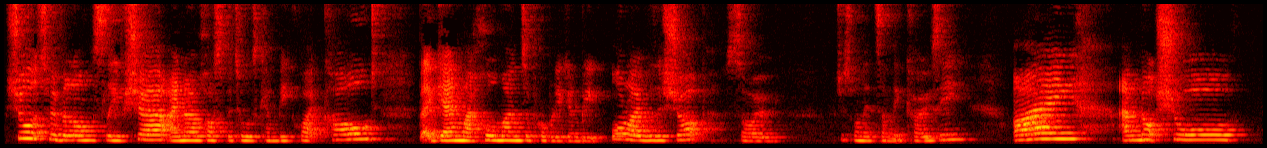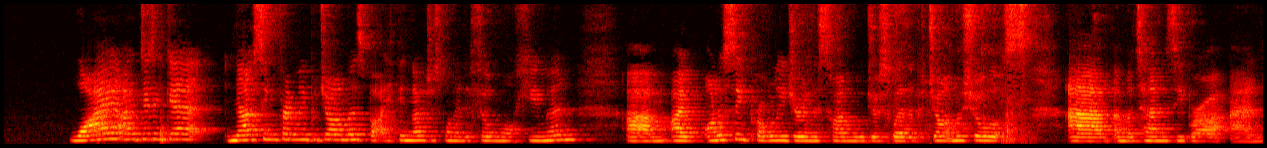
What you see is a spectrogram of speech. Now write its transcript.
Shorts with a long sleeve shirt. I know hospitals can be quite cold, but again, my hormones are probably going to be all over the shop, so just wanted something cozy. I am not sure why I didn't get nursing friendly pajamas, but I think I just wanted to feel more human. Um, I honestly probably during this time will just wear the pajama shorts, um, a maternity bra and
